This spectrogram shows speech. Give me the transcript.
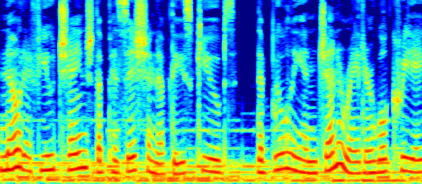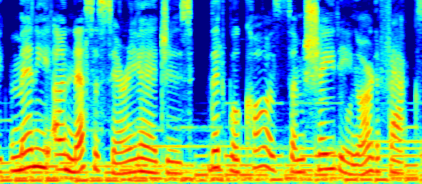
Note if you change the position of these cubes, the Boolean generator will create many unnecessary edges that will cause some shading artifacts.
